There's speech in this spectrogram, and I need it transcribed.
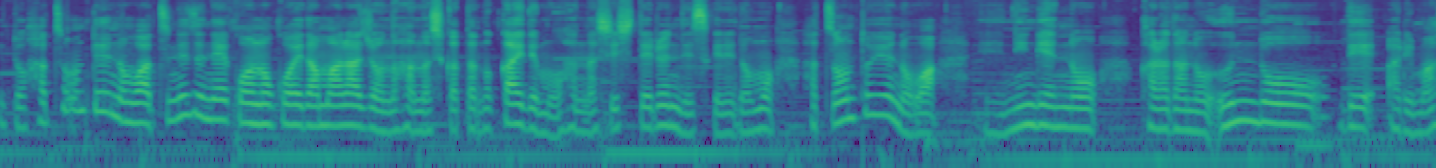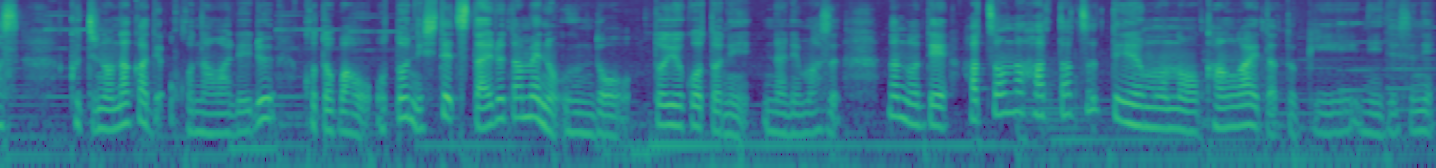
えっと、発音っていうのは常々この声玉ラジオの話し方の回でもお話ししてるんですけれども発音というのは、えー、人間の体の運動であります。口の中で行われる言葉を音にして伝えるための運動ということになりますなので発音の発達っていうものを考えた時にですね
